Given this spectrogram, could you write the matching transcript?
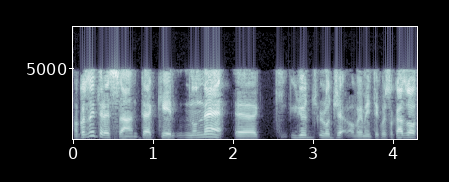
Una cosa interessante è che non è eh, ovviamente in questo caso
